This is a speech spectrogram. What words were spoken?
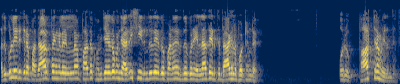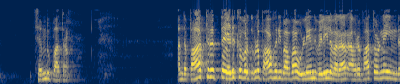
அதுக்குள்ள இருக்கிற பதார்த்தங்கள் எல்லாம் பார்த்தா கொஞ்சம் ஏதோ கொஞ்சம் அரிசி இருந்தது ஏதோ பணம் இருந்தது பிறகு எல்லாத்தையும் எடுத்து பேக்ல போட்டுட்டார் ஒரு பாத்திரம் இருந்தது. செம்பு பாத்திரம். அந்த பாத்திரத்தை எடுக்க போறதுக்குள்ள பாவஹரி பாபா உள்ளேந்து வெளியில வரார் அவரை பார்த்த உடனே இந்த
